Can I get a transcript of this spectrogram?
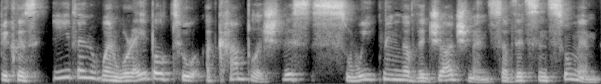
because even when we're able to accomplish this sweetening of the judgments of the tzimtzumim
